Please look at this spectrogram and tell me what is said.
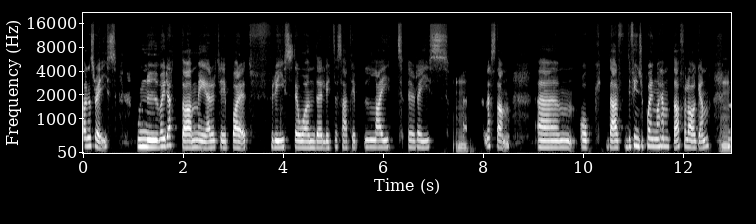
dagens race. Och nu var ju detta mer typ bara ett fristående, lite så här typ light race mm. nästan. Um, och där, det finns ju poäng att hämta för lagen. Mm.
